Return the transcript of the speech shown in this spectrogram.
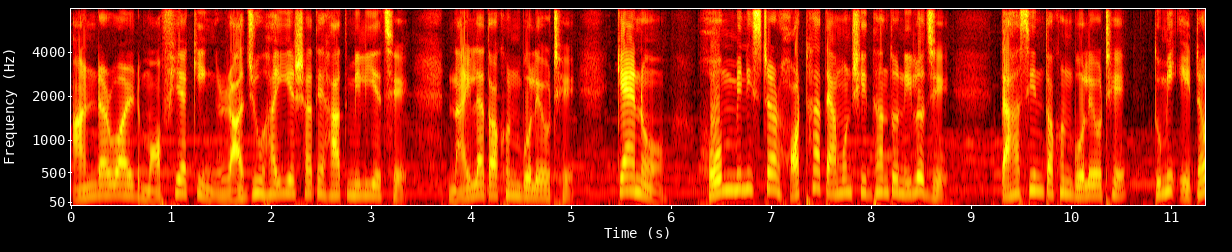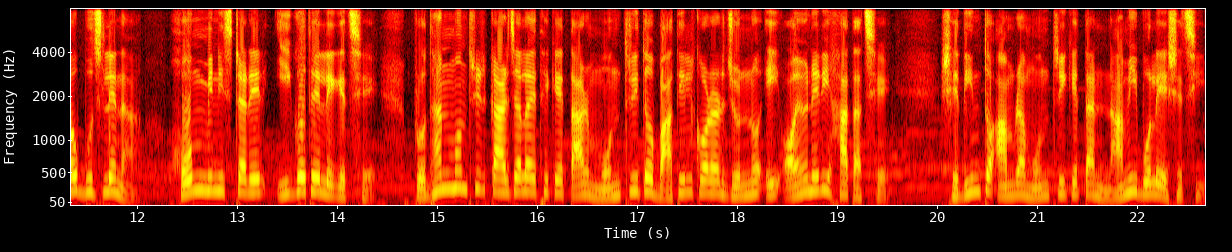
underworld mafia king Raju হাইয়ের সাথে হাত মিলিয়েছে? নাইলা তখন বলে ওঠে, কেন? হোম মিনিস্টার হঠাৎ এমন সিদ্ধান্ত নিল যে? তাহাসিন তখন বলে ওঠে, তুমি এটাও বুঝলে না। হোম মিনিস্টারের ইগোতে লেগেছে। প্রধানমন্ত্রীর কার্যালয় থেকে তার মন্ত্রিত্ব বাতিল করার জন্য এই অয়নেরই হাত আছে। সেদিন তো আমরা মন্ত্রীকে তার নামই বলে এসেছি।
